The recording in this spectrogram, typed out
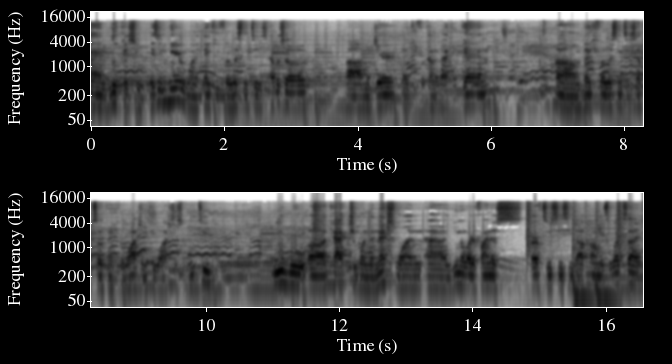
and Lucas, who isn't here, want to thank you for listening to this episode. Um, Jared, thank you for coming back again. Um, thank you for listening to this episode. Thank you for watching. If you watch this on YouTube, we will uh, catch you on the next one. Uh, you know where to find us. Earth2cc.com is the website.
